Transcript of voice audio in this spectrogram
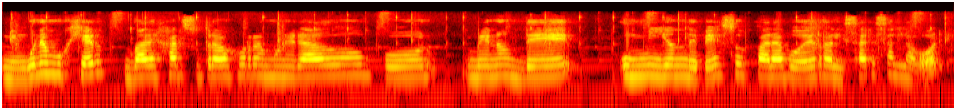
Ninguna mujer va a dejar su trabajo remunerado por menos de un millón de pesos para poder realizar esas labores.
